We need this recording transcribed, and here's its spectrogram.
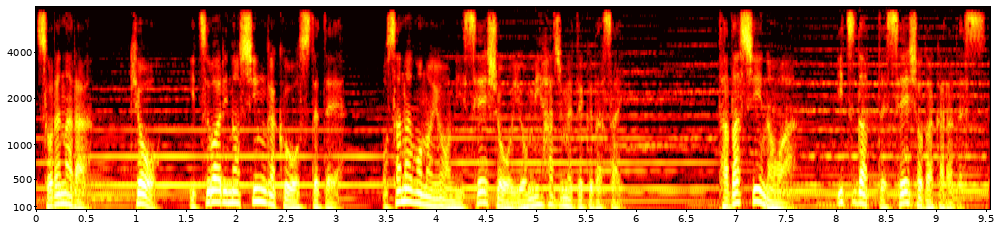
それなら、今日、偽りの神学を捨てて、幼子のように聖書を読み始めてください。正しいのは、いつだって聖書だからです。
